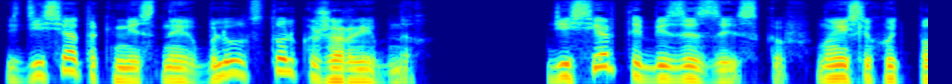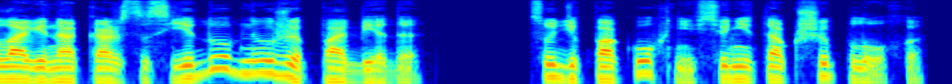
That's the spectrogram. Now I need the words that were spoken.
с десяток мясных блюд, столько же рыбных. Десерты без изысков, но если хоть половина окажется съедобной, уже победа. Судя по кухне, все не так уж и плохо.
